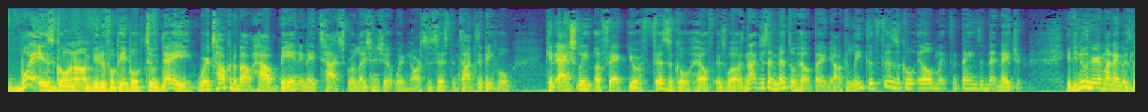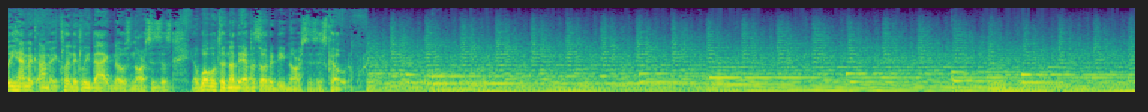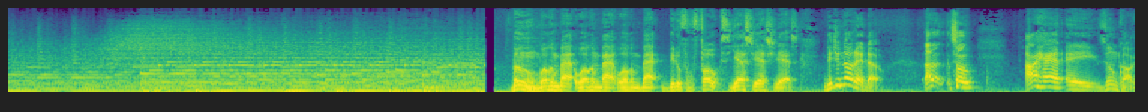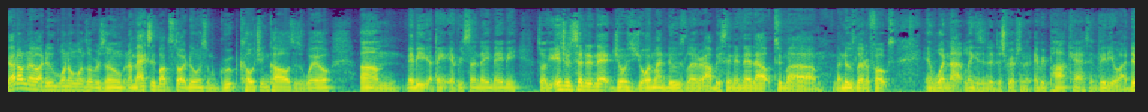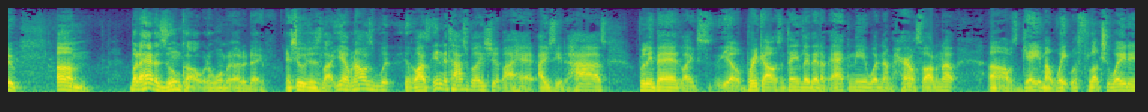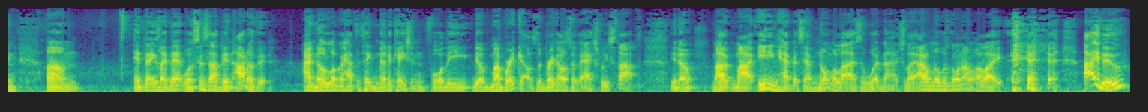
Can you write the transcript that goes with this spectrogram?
What is going on, beautiful people? Today, we're talking about how being in a toxic relationship with narcissists and toxic people can actually affect your physical health as well. It's not just a mental health thing, y'all. It can lead to physical ailments and things of that nature. If you're new here, my name is Lee Hammock. I'm a clinically diagnosed narcissist, and welcome to another episode of The Narcissist Code. Boom. Welcome back. Welcome back. Welcome back, beautiful folks. Yes, yes, yes. Did you know that though? Uh, so I had a Zoom call. I don't know. I do one on ones over Zoom, and I'm actually about to start doing some group coaching calls as well. Um, maybe I think every Sunday, maybe. So if you're interested in that, just join my newsletter. I'll be sending that out to my uh, my newsletter folks and whatnot. Link is in the description of every podcast and video I do. Um, but I had a Zoom call with a woman the other day and she was just like, yeah, when I was with, when I was in the toxic relationship I had, I used to get highs, really bad, like, you know, breakouts and things like that of acne and whatnot. My hair was falling out. Uh, I was gay. My weight was fluctuating, um, and things like that. Well, since I've been out of it, I no longer have to take medication for the you know, my breakouts. The breakouts have actually stopped. You know, my my eating habits have normalized and whatnot. She's like, I don't know what's going on. I'm like, I do.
